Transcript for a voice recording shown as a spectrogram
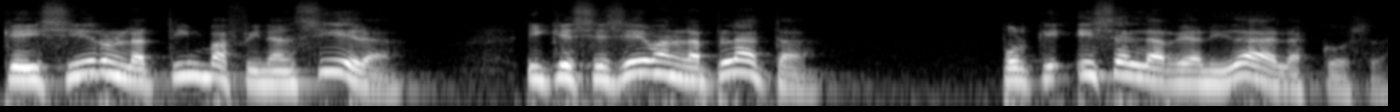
que hicieron la timba financiera y que se llevan la plata, porque esa es la realidad de las cosas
